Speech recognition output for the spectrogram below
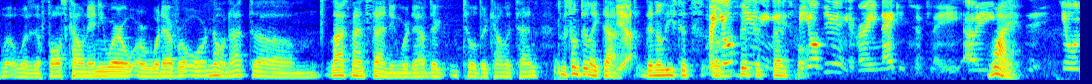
what, what is a false count anywhere or whatever, or no, not um, last man standing where they have the, until the count of ten. Do something like that. Yeah. Then at least it's a you're, bit viewing it, suspenseful. but you're viewing it very negatively. I mean, Why? You're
